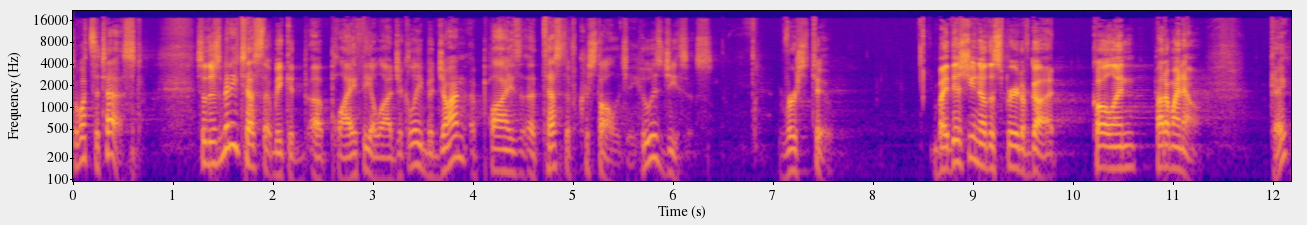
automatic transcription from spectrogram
So, what's the test? So there's many tests that we could apply theologically, but John applies a test of Christology. Who is Jesus? Verse 2. By this you know the Spirit of God. Colon, how do I know? Okay,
